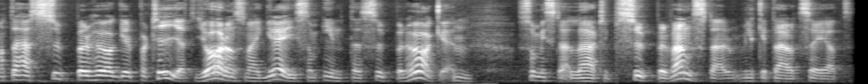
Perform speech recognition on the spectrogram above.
att det här superhögerpartiet gör en sån här grej som inte är superhöger. Som istället är typ supervänster, vilket är att säga att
